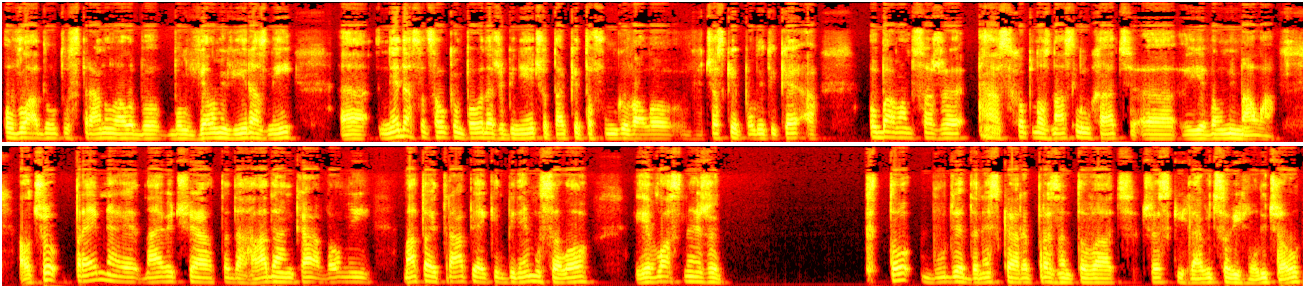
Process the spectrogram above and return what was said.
ovládol tú stranu, alebo bol veľmi výrazný. A, nedá sa celkom povedať, že by niečo takéto fungovalo v českej politike a obávam sa, že schopnosť naslúchať uh, je veľmi malá. Ale čo pre mňa je najväčšia teda hádanka, veľmi ma to aj trápi, aj keď by nemuselo, je vlastne, že kto bude dneska reprezentovať českých ľavicových voličov,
